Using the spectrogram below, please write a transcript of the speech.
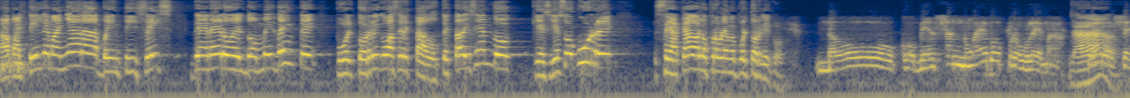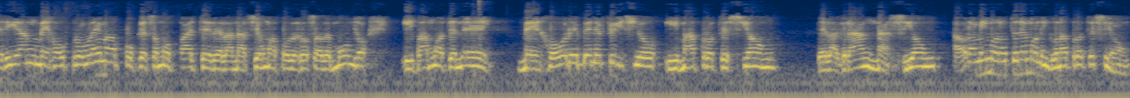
a partir de mañana 26 de enero del 2020, Puerto Rico va a ser Estado. Usted está diciendo que si eso ocurre, se acaban los problemas en Puerto Rico. No, comienzan nuevos problemas. Ah. Pero serían mejor problemas porque somos parte de la nación más poderosa del mundo y vamos a tener mejores beneficios y más protección de la gran nación. Ahora mismo no tenemos ninguna protección.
